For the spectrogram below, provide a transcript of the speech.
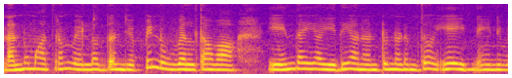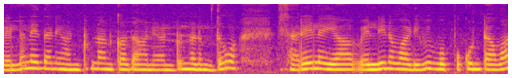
నన్ను మాత్రం వెళ్ళొద్దని చెప్పి నువ్వు వెళ్తావా? ఏందయ్యా ఇది? అని అంటుండడంతో ఏ నేను వెళ్ళలేదని అంటున్నాను కదా అని అంటుండడంతో సరేలయ్యా వెళ్ళిన వాడివి ఒప్పుకుంటావా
